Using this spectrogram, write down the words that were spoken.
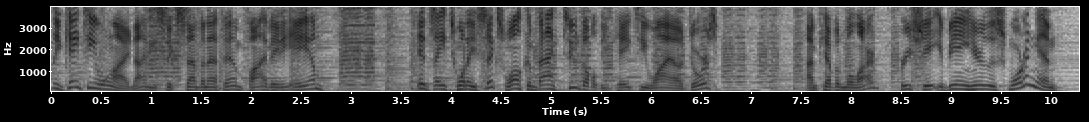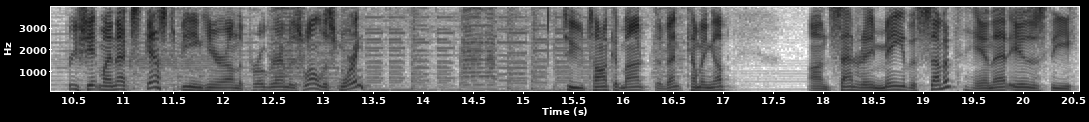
WKTY 96.7 FM, 580 AM. It's 826. Welcome back to WKTY Outdoors. I'm Kevin Millard. Appreciate you being here this morning and appreciate my next guest being here on the program as well this morning to talk about an event coming up on Saturday, May the 7th, and that is the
